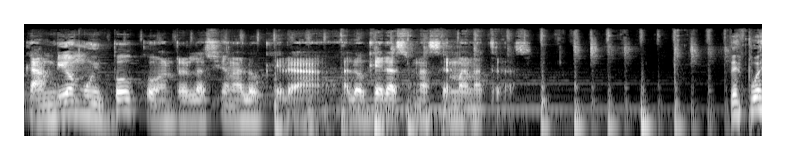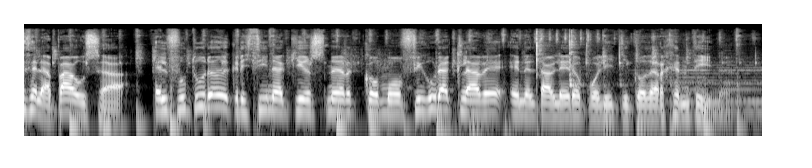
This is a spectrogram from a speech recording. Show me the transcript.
cambió muy poco en relación a lo que era, a lo que era hace una semana atrás. Después de la pausa, el futuro de Cristina Kirchner como figura clave en el tablero político de Argentina.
